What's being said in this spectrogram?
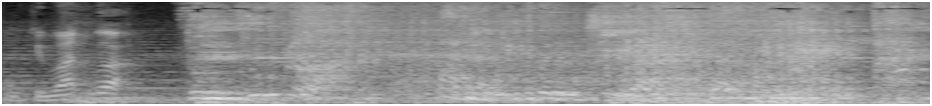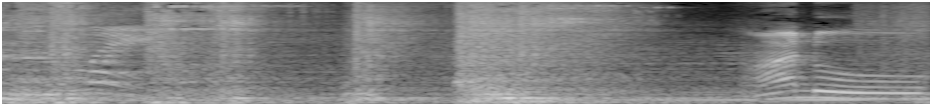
Bukti banget gua. tunjuklah pada kebencian dan. Aduh,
